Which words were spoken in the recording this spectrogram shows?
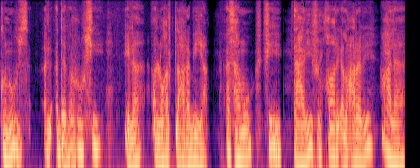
كنوز الأدب الروسي إلى اللغة العربية. أسهموا في تعريف القارئ العربي على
